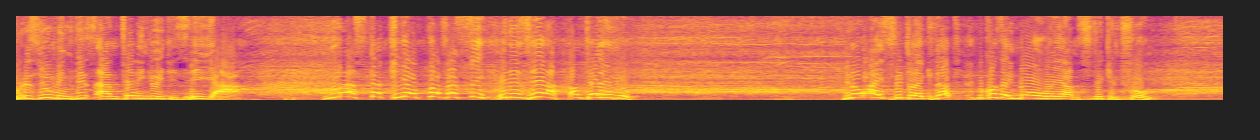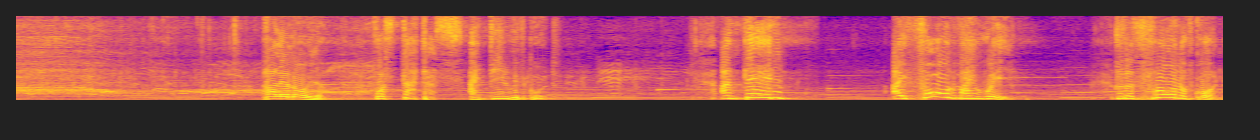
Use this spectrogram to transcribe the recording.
presuming this, I'm telling you, it is here. Master key of prophecy, it is here. I'm telling you. You know why I speak like that? Because I know where I'm speaking from. Hallelujah. For starters, I deal with God. And then I found my way to the throne of God.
